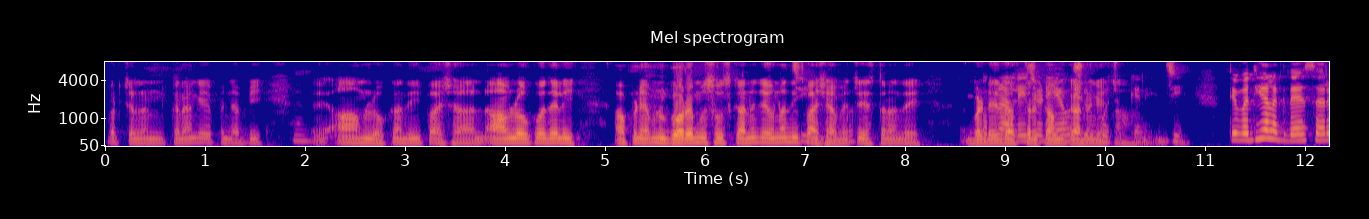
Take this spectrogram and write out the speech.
ਪ੍ਰਚਲਨ ਕਰਾਂਗੇ ਪੰਜਾਬੀ ਆਮ ਲੋਕਾਂ ਦੀ ਭਾਸ਼ਾ ਆਮ ਲੋਕ ਉਹਦੇ ਲਈ ਆਪਣੇ ਆਪ ਨੂੰ ਗੌਰਵ ਮਹਿਸੂਸ ਕਰਨ ਜੇ ਉਹਨਾਂ ਦੀ ਭਾਸ਼ਾ ਵਿੱਚ ਇਸ ਤਰ੍ਹਾਂ ਦੇ ਵੱਡੇ ਦਫ਼ਤਰ ਕੰਮ ਕਰਨਗੇ ਤਾਂ। ਜੀ। ਤੇ ਵਧੀਆ ਲੱਗਦਾ ਹੈ ਸਰ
